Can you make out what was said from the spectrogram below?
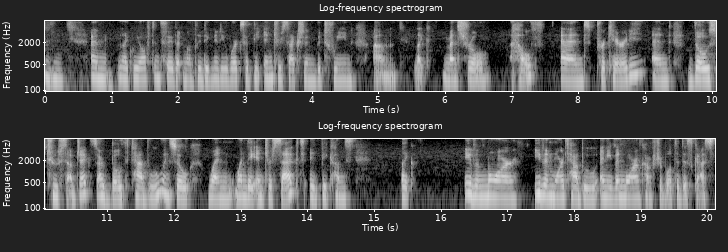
Mm-hmm. And like we often say that monthly dignity works at the intersection between um, like menstrual health and precarity and those two subjects are both taboo. And so when when they intersect it becomes like even more even more taboo and even more uncomfortable to discuss.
